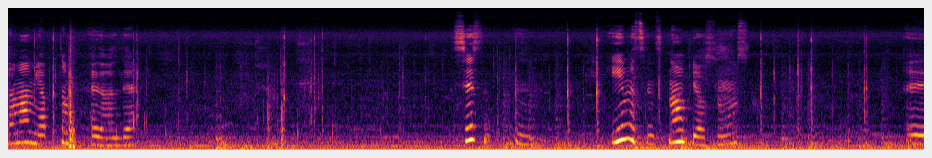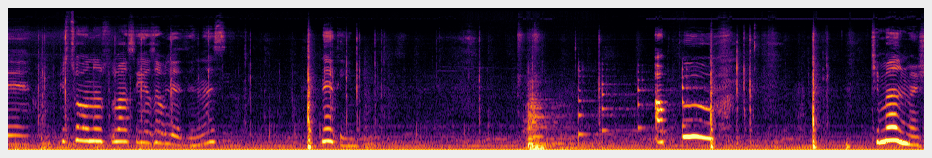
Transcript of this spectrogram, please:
Tamam yaptım herhalde. Siz iyi misiniz? Ne yapıyorsunuz? Ee, bir sorunuz varsa yazabilirsiniz. Ne diyeyim? Apu. Kim ölmüş?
